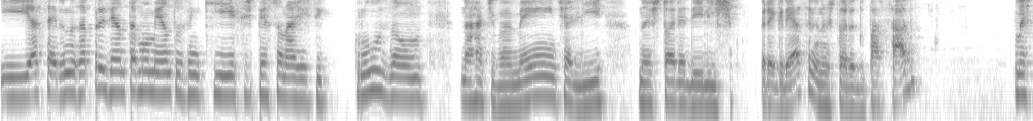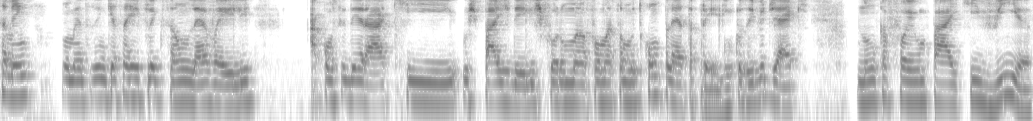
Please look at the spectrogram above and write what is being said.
e a série nos apresenta momentos em que esses personagens se cruzam narrativamente ali na história deles pregressa, né, na história do passado, mas também momentos em que essa reflexão leva ele a considerar que os pais deles foram uma formação muito completa para ele. Inclusive o Jack nunca foi um pai que via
